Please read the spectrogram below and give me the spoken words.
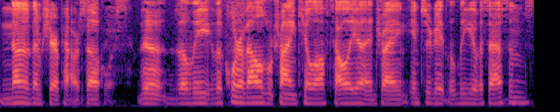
None of them share power. So Of course. the the league, the Court of Owls will try and kill off Talia and try and integrate the League of Assassins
